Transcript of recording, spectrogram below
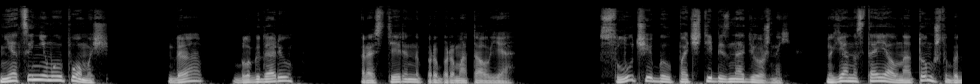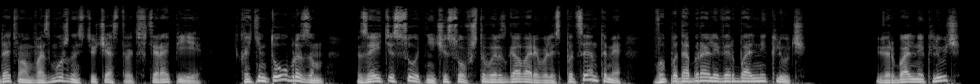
неоценимую помощь». «Да, благодарю», — растерянно пробормотал я. Случай был почти безнадежный, но я настоял на том, чтобы дать вам возможность участвовать в терапии. И каким-то образом за эти сотни часов, что вы разговаривали с пациентами, вы подобрали вербальный ключ. «Вербальный ключ?»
